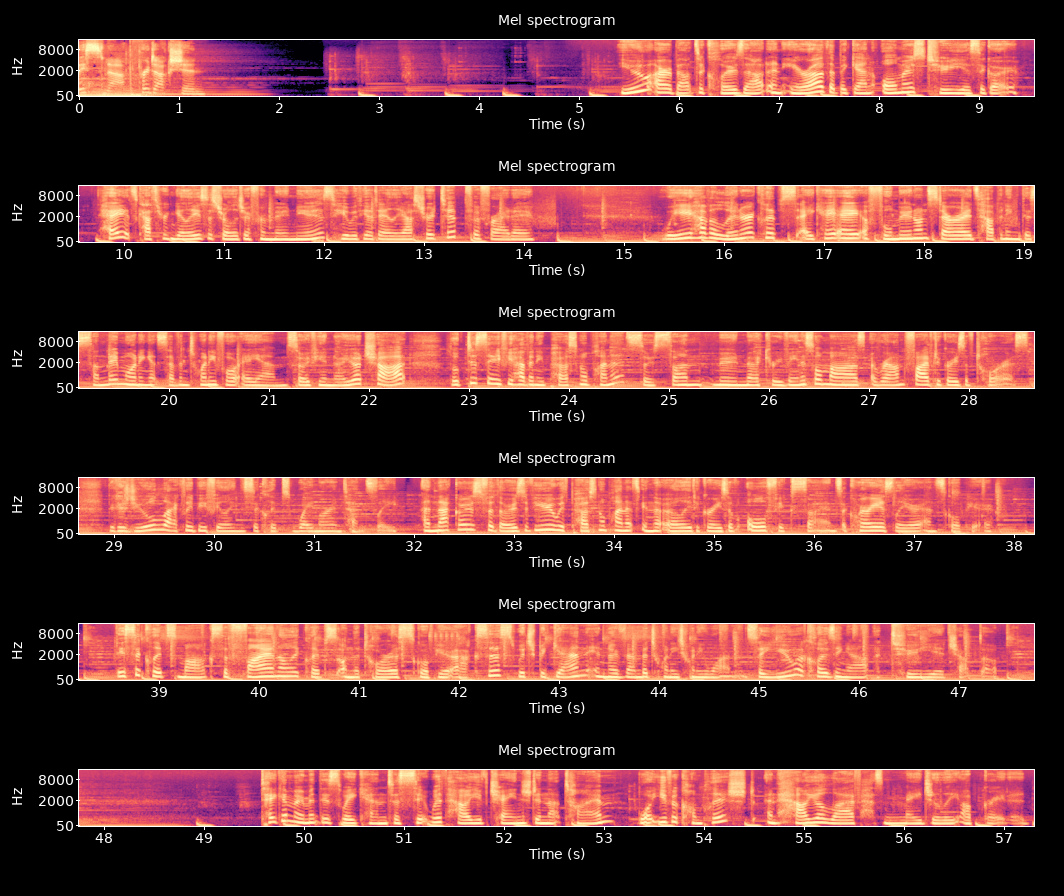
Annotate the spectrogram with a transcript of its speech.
listener production. You are about to close out an era that began almost two years ago. Hey, it's Katherine Gillies, astrologer from Moon Muse, here with your daily astro tip for Friday. We have a lunar eclipse, aka a full moon on steroids, happening this Sunday morning at 7:24 a.m. So if you know your chart, look to see if you have any personal planets, so Sun, Moon, Mercury, Venus, or Mars, around 5 degrees of Taurus, because you'll likely be feeling this eclipse way more intensely. And that goes for those of you with personal planets in the early degrees of all fixed signs Aquarius, Leo, and Scorpio. This eclipse marks the final eclipse on the Taurus Scorpio axis, which began in November 2021. So you are closing out a two year chapter. Take a moment this weekend to sit with how you've changed in that time, what you've accomplished, and how your life has majorly upgraded.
